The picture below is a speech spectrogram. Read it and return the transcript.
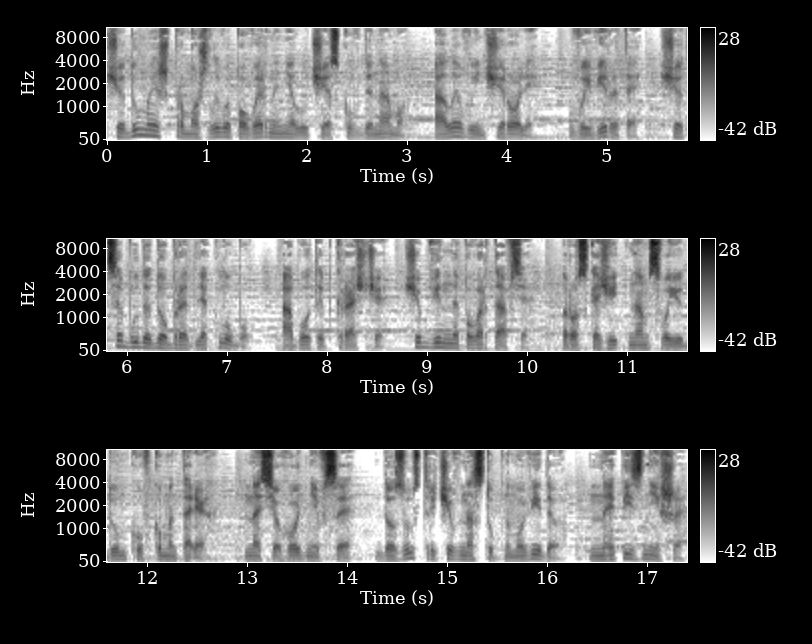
що думаєш про можливе повернення Луческу в Динамо, але в іншій ролі. Ви вірите, що це буде добре для клубу, або ти б краще, щоб він не повертався. Розкажіть нам свою думку в коментарях. На сьогодні все. До зустрічі в наступному відео, не пізніше.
